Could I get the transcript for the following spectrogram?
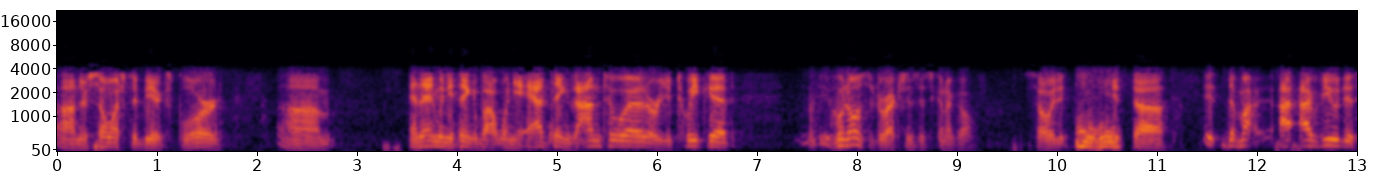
Um, there's so much to be explored. Um, and then when you think about when you add things onto it or you tweak it, who knows the directions it's going to go. So it mm-hmm. it uh, it, the I, I view this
